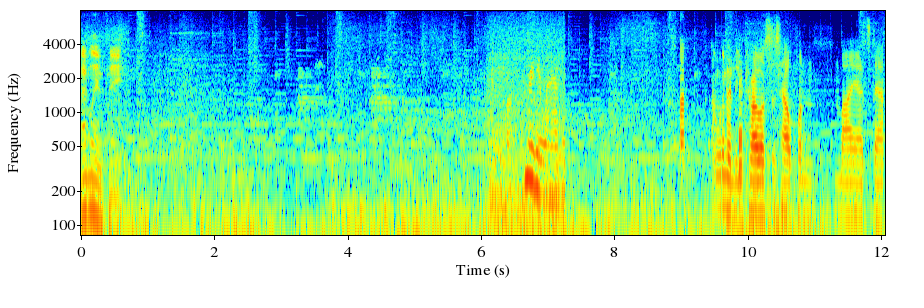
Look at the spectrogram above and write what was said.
I blame fate. I'm ready whenever. I'm gonna need Carlos's help when my ad's down.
